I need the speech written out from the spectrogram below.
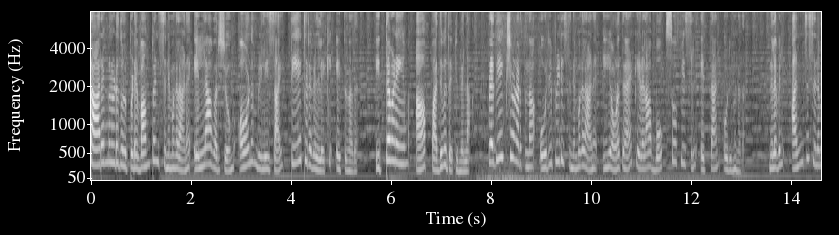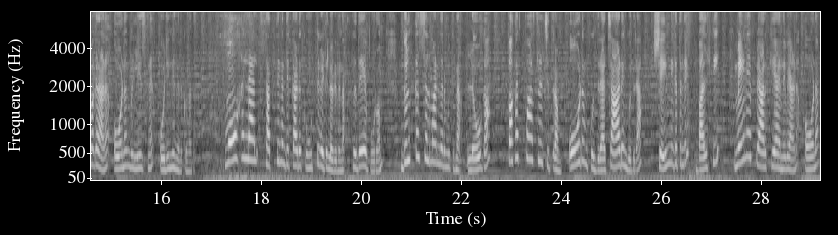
താരങ്ങളുടേതുൾപ്പെടെ വമ്പൻ സിനിമകളാണ് എല്ലാ വർഷവും ഓണം റിലീസായി തിയേറ്ററുകളിലേക്ക് എത്തുന്നത്. ഇത്തവണയും ആ പതിവ് തെറ്റുന്നില്ല. പ്രതീക്ഷ ഉണർത്തുന്ന ഒരുപിടി സിനിമകളാണ് ഈ ഓണത്തിനായി കേരള ബോക്സ് ഓഫീസിൽ എത്താൻ ഒരുങ്ങുന്നത്. നിലവിൽ അഞ്ച് സിനിമകളാണ് ഓണം റിലീസിന് ഒരുങ്ങി നിൽക്കുന്നത്. മോഹൻലാൽ സത്യനന്ദിക്കാട് കൂട്ടുകെട്ടിലൊരുങ്ങുന്ന ഹൃദയപൂർവം ദുൽഖർ സൽമാൻ നിർമ്മിക്കുന്ന ലോക ഫഹദ് ഫാസിൽ ചിത്രം ഓടും കുതിര ചാടും കുതിര ഷെയ്ൻ നിഗത്തിന്റെ ബൽട്ടി മേനെ പ്യാർക്കിയ എന്നിവയാണ് ഓണം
